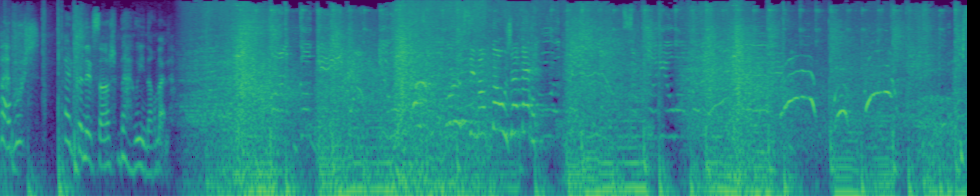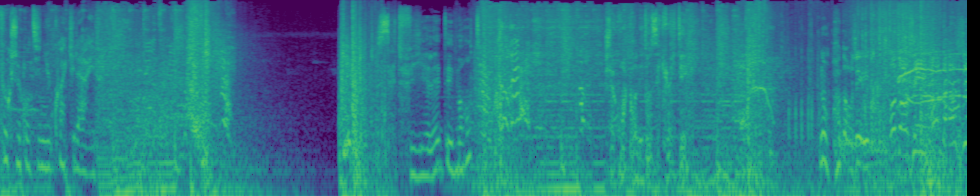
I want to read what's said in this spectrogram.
Babouche Elle connaît le singe. Bah oui, normal. Faut que je continue quoi qu'il arrive. Cette fille, elle est démente. Je crois qu'on est en sécurité. Non, en danger En danger En danger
